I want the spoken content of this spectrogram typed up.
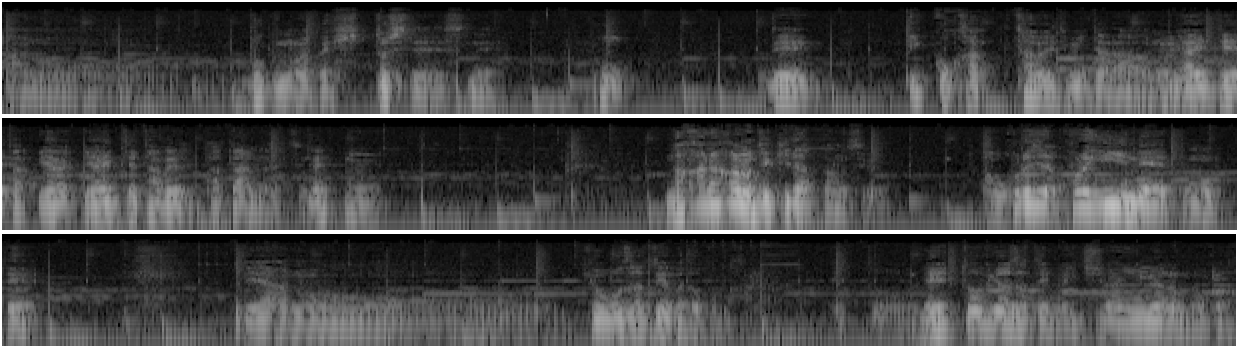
あのー僕もやっぱりヒットしてですねで1個買って食べてみたらあの、うん。焼いてたや焼いて食べるパターンのやつね。うん。なかなかの出来だったんですよ。あこれじゃこれいいねと思って。であのー餃子といえばどこかな、えっと、冷凍餃子といえば一番有名なのどこだ？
